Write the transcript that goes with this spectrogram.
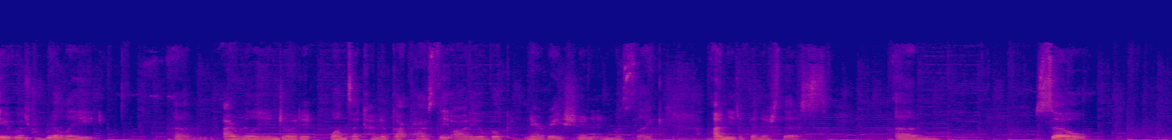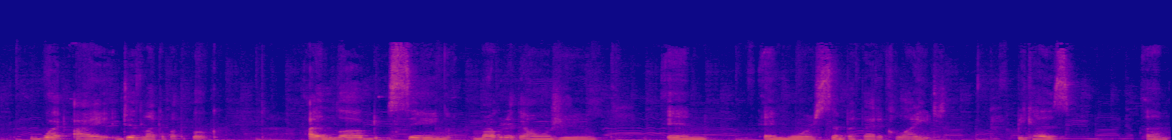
it was really, um, I really enjoyed it once I kind of got past the audiobook narration and was like, I need to finish this. Um, so, what I did like about the book, I loved seeing Margaret d'Anjou in a more sympathetic light because um,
